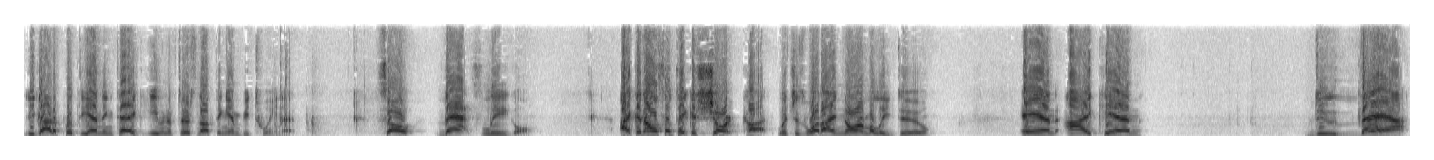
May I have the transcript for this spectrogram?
you got to put the ending tag even if there's nothing in between it. So that's legal. I can also take a shortcut, which is what I normally do, and I can do that,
